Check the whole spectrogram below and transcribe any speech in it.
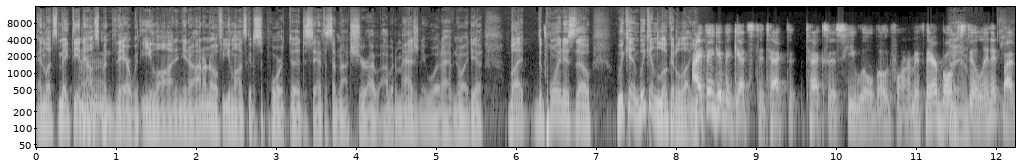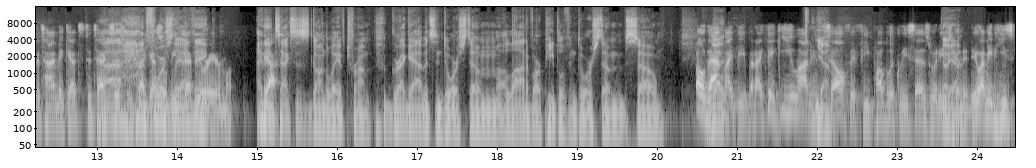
and let's make the announcement there with Elon. And you know, I don't know if Elon's going to support uh, DeSantis. I'm not sure. I, I would imagine he would. I have no idea. But the point is, though, we can we can look at a lot. I think if it gets to Texas, he will vote for him. If they're both Oh, yeah. still in it by the time it gets to Texas, Uh, I guess will be February think- or Mar- I think yeah. Texas has gone the way of Trump. Greg Abbott's endorsed him. A lot of our people have endorsed him. So, Oh, that but- might be, but I think Elon himself, if he publicly says what he's Oh, yeah. going to do, I mean, he's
